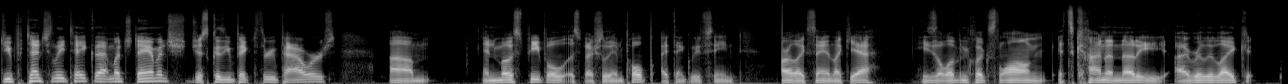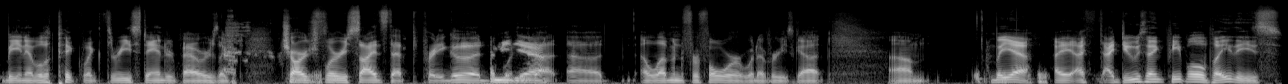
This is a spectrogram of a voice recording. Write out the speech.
Do you potentially take that much damage just because you picked three powers? Um, and most people especially in pulp i think we've seen are like saying like yeah he's 11 clicks long. It's kind of nutty. I really like being able to pick like three standard powers like charge flurry sidestep pretty good I mean, yeah. got uh 11 for 4 or whatever he's got um but yeah I, I i do think people will play these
